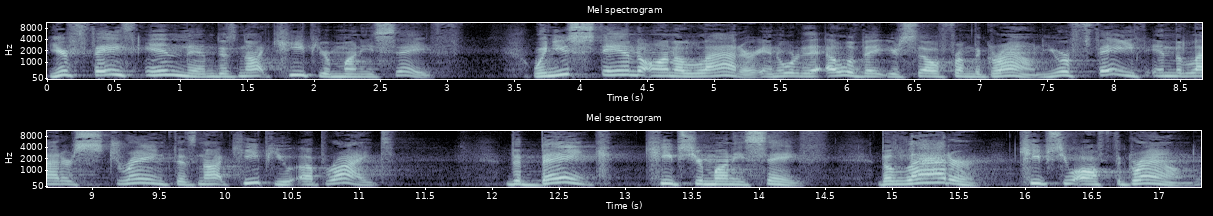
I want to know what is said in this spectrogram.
your faith in them does not keep your money safe. When you stand on a ladder in order to elevate yourself from the ground, your faith in the ladder's strength does not keep you upright. The bank keeps your money safe. The ladder keeps you off the ground.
